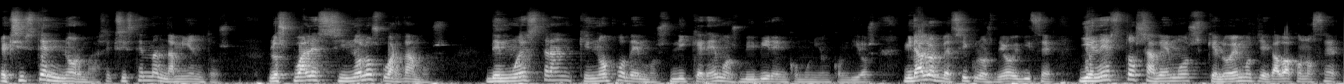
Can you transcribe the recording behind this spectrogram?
Existen normas, existen mandamientos, los cuales si no los guardamos, demuestran que no podemos ni queremos vivir en comunión con Dios. Mirad los versículos de hoy, dice, y en esto sabemos que lo hemos llegado a conocer,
